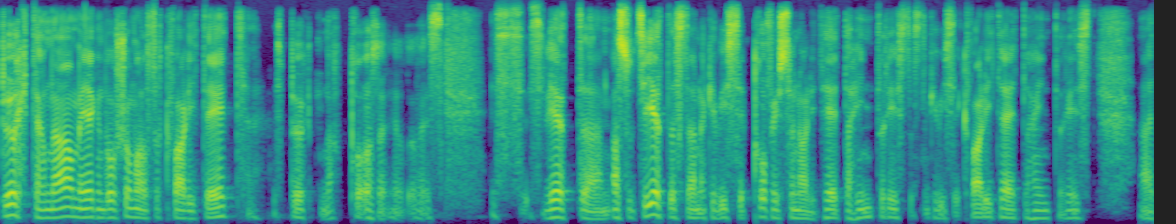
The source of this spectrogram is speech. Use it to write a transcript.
birgt der Name irgendwo schon mal für Qualität. Es birgt nach, also, es, es, es wird ähm, assoziiert, dass da eine gewisse Professionalität dahinter ist, dass eine gewisse Qualität dahinter ist. Äh,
